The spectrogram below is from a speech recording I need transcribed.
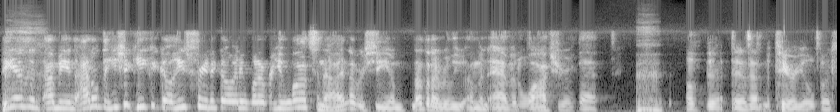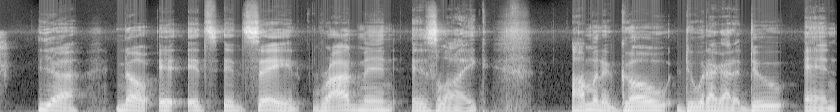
he hasn't. I mean, I don't think he should. He could go. He's free to go any whatever he wants now. I never see him. Not that I really. I'm an avid watcher of that of the uh, that material, but yeah. No, it, it's insane. Rodman is like I'm gonna go do what I gotta do. And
